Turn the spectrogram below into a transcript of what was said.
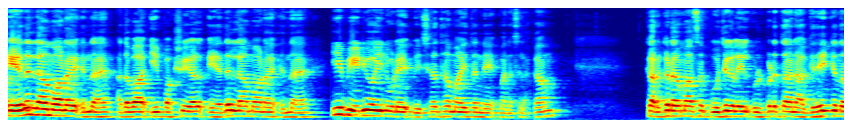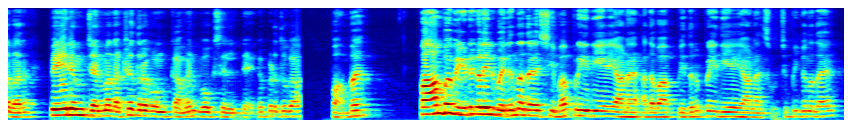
ഏതെല്ലാമാണ് എന്ന് അഥവാ ഈ പക്ഷികൾ ഏതെല്ലാമാണ് എന്ന് ഈ വീഡിയോയിലൂടെ വിശദമായി തന്നെ മനസ്സിലാക്കാം. കർക്കിടക മാസ പൂജകളിൽ ഉൾപ്പെടുത്താൻ ആഗ്രഹിക്കുന്നവർ പേരും ജന്മനക്ഷത്രവും കമന്റ് ബോക്സിൽ രേഖപ്പെടുത്തുക. പാമ്പ്. പാമ്പ് വീടുകളിൽ വരുന്നത് ശിവപ്രീതിയെയാണ് അഥവാ പിതൃപ്രീതിയെയാണ് സൂചിപ്പിക്കുന്നത്.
